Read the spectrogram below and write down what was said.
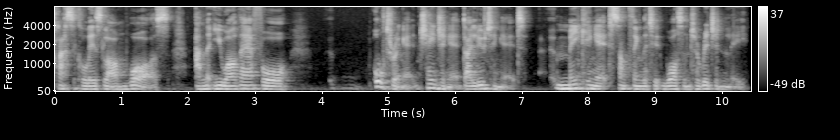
classical Islam was, and that you are therefore altering it, changing it, diluting it, making it something that it wasn't originally.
